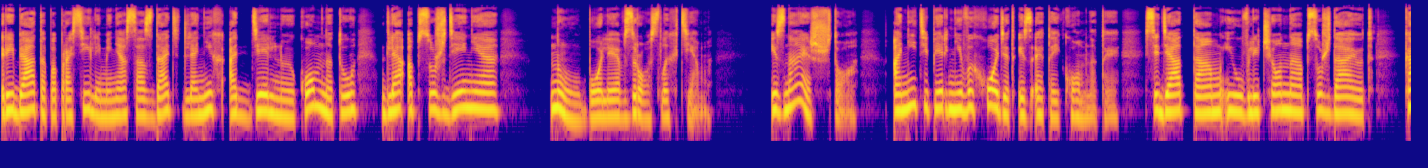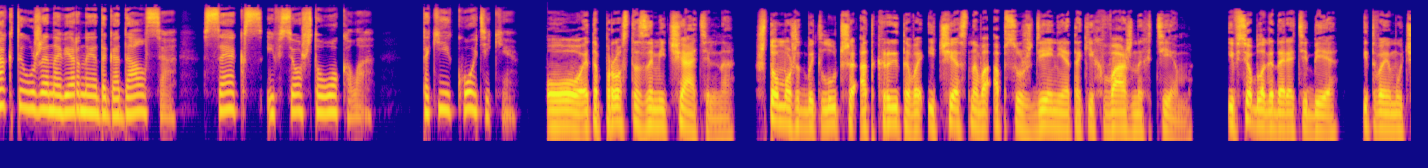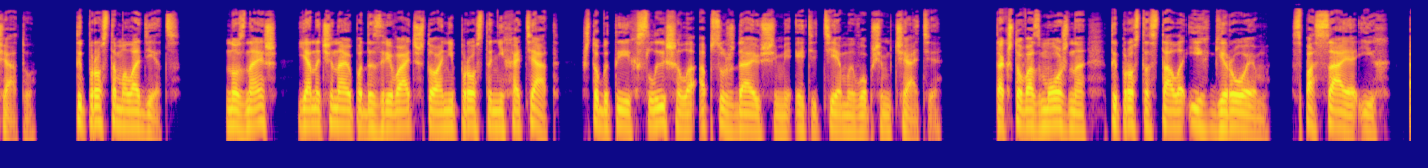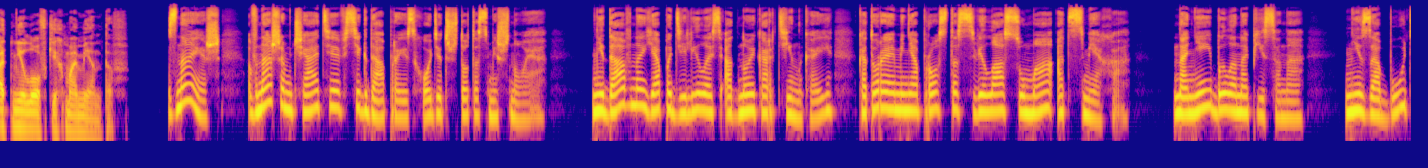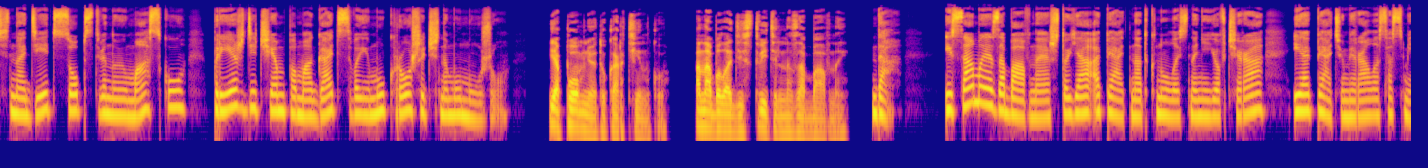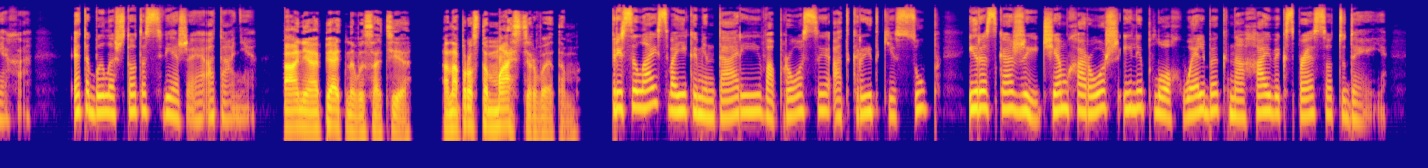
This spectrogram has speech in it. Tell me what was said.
Ребята попросили меня создать для них отдельную комнату для обсуждения, ну, более взрослых тем. И знаешь что? Они теперь не выходят из этой комнаты, сидят там и увлеченно обсуждают — как ты уже, наверное, догадался, секс и все, что около. Такие котики. О, это просто замечательно. Что может быть лучше открытого и честного обсуждения таких важных тем? И все благодаря тебе и твоему чату. Ты просто молодец. Но знаешь, я начинаю подозревать, что они просто не хотят, чтобы ты их слышала обсуждающими эти темы в общем чате. Так что, возможно, ты просто стала их героем, спасая их от неловких моментов. Знаешь, в нашем чате всегда происходит что-то смешное. Недавно я поделилась одной картинкой, которая меня просто свела с ума от смеха. На ней было написано «Не забудь надеть собственную маску, прежде чем помогать своему крошечному мужу». Я помню эту картинку. Она была действительно забавной. Да. И самое забавное, что я опять наткнулась на нее вчера и опять умирала со смеха. Это было что-то свежее от Ани. Аня опять на высоте. Она просто мастер в этом. Присылай свои комментарии, вопросы, открытки, суп и расскажи, чем хорош или плох Уэльбек на Hive Espresso Today —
